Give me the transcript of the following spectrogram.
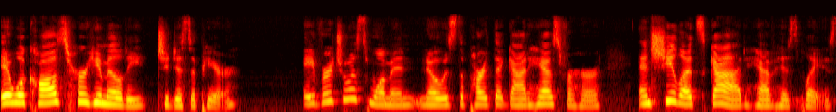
It will cause her humility to disappear. A virtuous woman knows the part that God has for her, and she lets God have his place.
